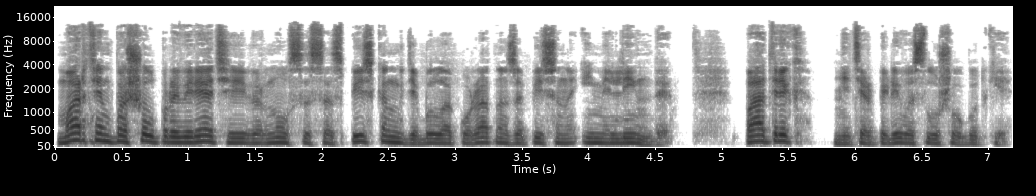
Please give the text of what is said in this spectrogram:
Мартин пошел проверять и вернулся со списком, где было аккуратно записано имя Линды. Патрик нетерпеливо слушал гудки.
